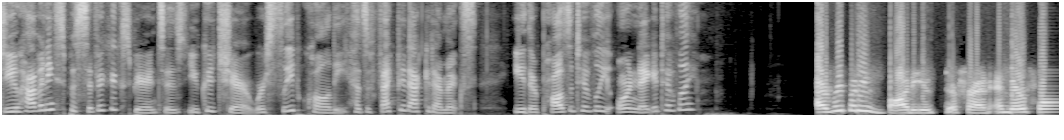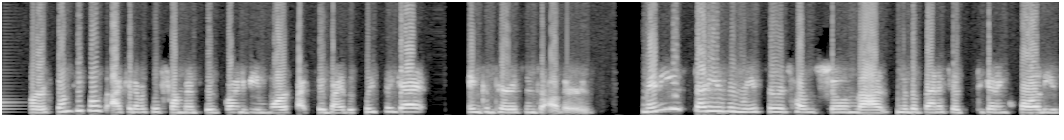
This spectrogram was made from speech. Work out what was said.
Do you have any specific experiences you could share where sleep quality has affected academics either positively or negatively? Everybody's body is different, and therefore, some people's academic performance is going to be more affected by the sleep they get in comparison to others. Many studies and research have shown that some of the benefits to getting quality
